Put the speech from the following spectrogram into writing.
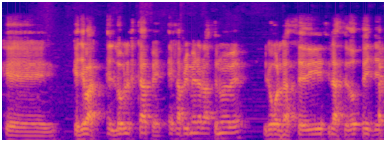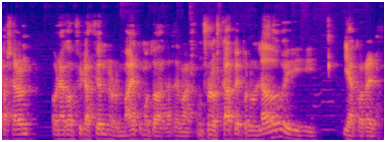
que, que lleva el doble escape es la primera, la C9, y luego la C10 y la C12 ya pasaron a una configuración normal como todas las demás. Un solo escape por un lado y, y a correr.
